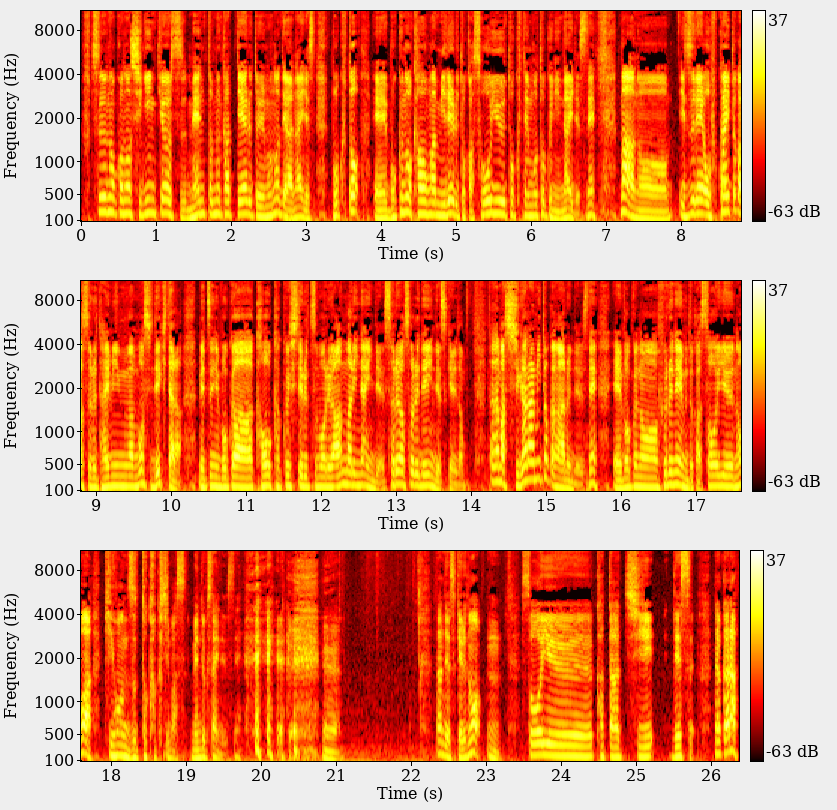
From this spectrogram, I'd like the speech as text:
普通のこの詩吟教室、面と向かってやるというものではないです。僕と、えー、僕の顔が見れるとかそういう特典も特にないですね。まあ、あのー、いずれオフ会とかするタイミングがもしできたら、別に僕は顔隠してるつもりはあんまりないんで、それはそれでいいんですけれども。ただまあ、しがらみとかがあるんでですね、え僕のフルネームとかそういうのは基本ずっと隠します。めんどくさいんですね。うんなんですけれども、うん。そういう形です。だから、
